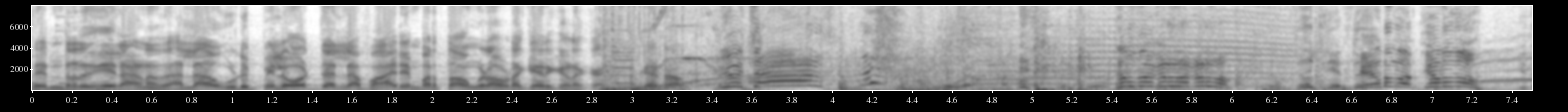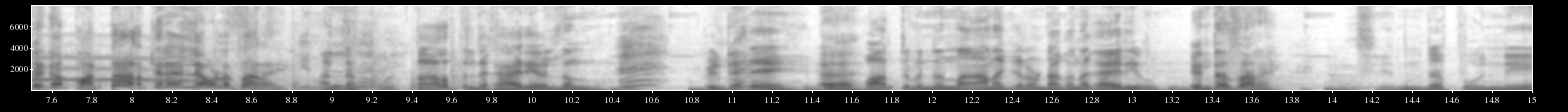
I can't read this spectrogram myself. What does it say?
സെൻട്രൽ ജയിലാണത്. അല്ല ഉടുപ്പിൽ ലോഡ്ജല്ല ഭാര്യയും ഭർത്താവും കൂടെ അവിടെ കയറി കിടക്കാൻ. കേട്ടോ? അയ്യോ. കിടന്നോ, കിടന്നോ. ഇതൊക്കെ പട്ടാളത്തിലല്ലേ ഉള്ളു സാറേ. അല്ല പട്ടാളത്തിന്റെ കാര്യമല്ലെന്ന്. പിന്നെ ഡിപ്പാർട്ട്മെന്റ് നാണക്കേട് ഉണ്ടാക്കുന്ന കാര്യം എന്താ സാറേ? എന്റെ പൊന്നേ.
